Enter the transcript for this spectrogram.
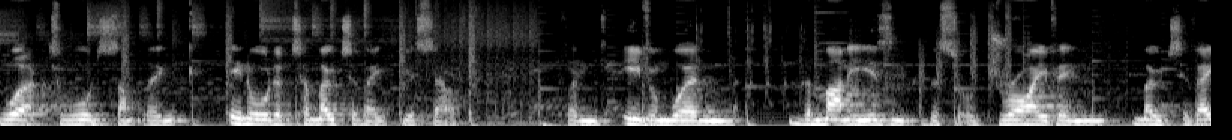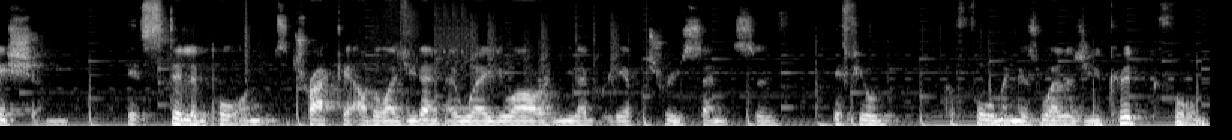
work towards something in order to motivate yourself. And even when the money isn't the sort of driving motivation, it's still important to track it. Otherwise, you don't know where you are and you don't really have a true sense of if you're performing as well as you could perform.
